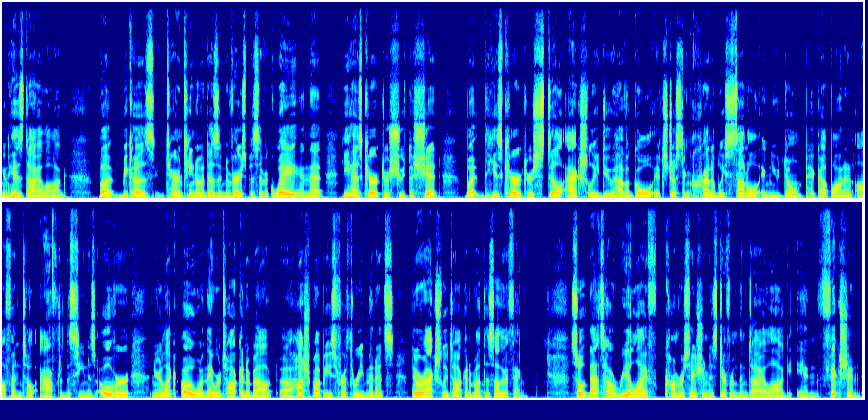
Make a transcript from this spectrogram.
in his dialogue, but because Tarantino does it in a very specific way, and that he has characters shoot the shit, but his characters still actually do have a goal. It's just incredibly subtle, and you don't pick up on it often until after the scene is over, and you're like, oh, when they were talking about uh, hush puppies for three minutes, they were actually talking about this other thing. So that's how real life conversation is different than dialogue in fiction.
